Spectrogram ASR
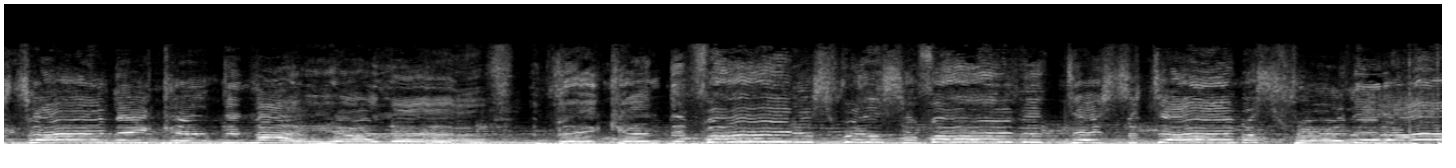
The time they can't deny our love. They can't divide us. We'll survive the test of time. I swear that I'll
